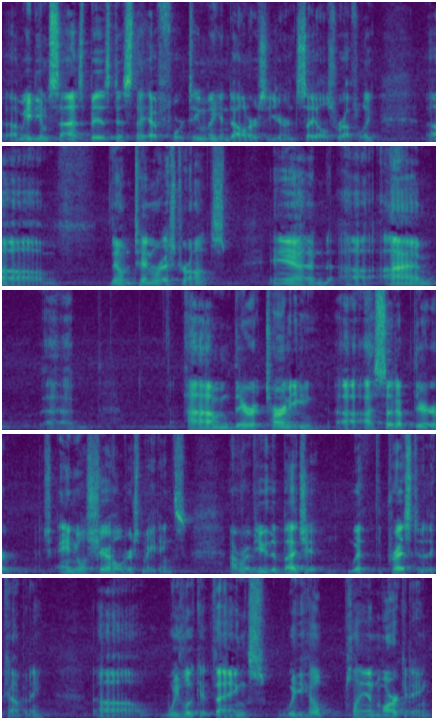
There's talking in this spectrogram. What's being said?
a medium-sized business. They have fourteen million dollars a year in sales, roughly. Um, they own ten restaurants, and uh, I'm um I'm their attorney. Uh, I set up their annual shareholders meetings. I review the budget with the president of the company. Uh, we look at things. We help plan marketing.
